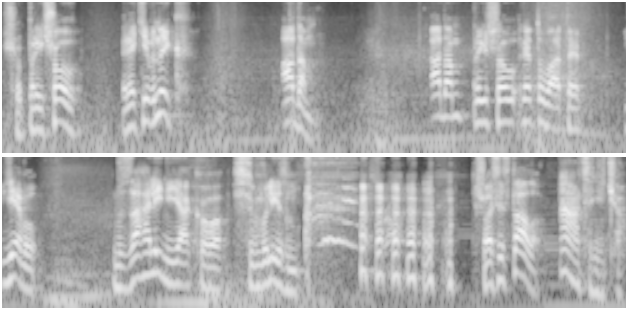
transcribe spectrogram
Що прийшов рятівник Адам. Адам прийшов рятувати Єву. Взагалі ніякого символізму. Щось і стало. А, це нічого.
